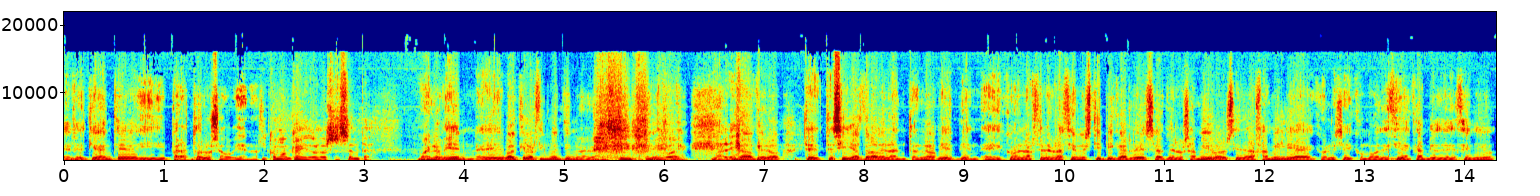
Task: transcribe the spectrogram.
efectivamente, y para todos los segovianos. ¿Y cómo han caído los 60? Bueno, bien, eh, igual que los 59. Sí, igual. Vale. No, pero te, sí, ya te lo adelanto. No, bien, bien. Eh, con las celebraciones típicas de, de los amigos y de la familia, con ese, como decía, cambio de decenio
